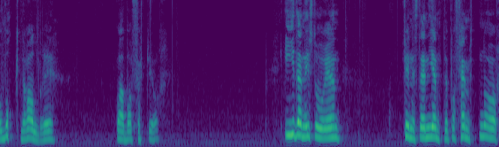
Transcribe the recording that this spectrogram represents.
og våkner aldri og er bare 40 år. I denne historien finnes det en jente på 15 år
